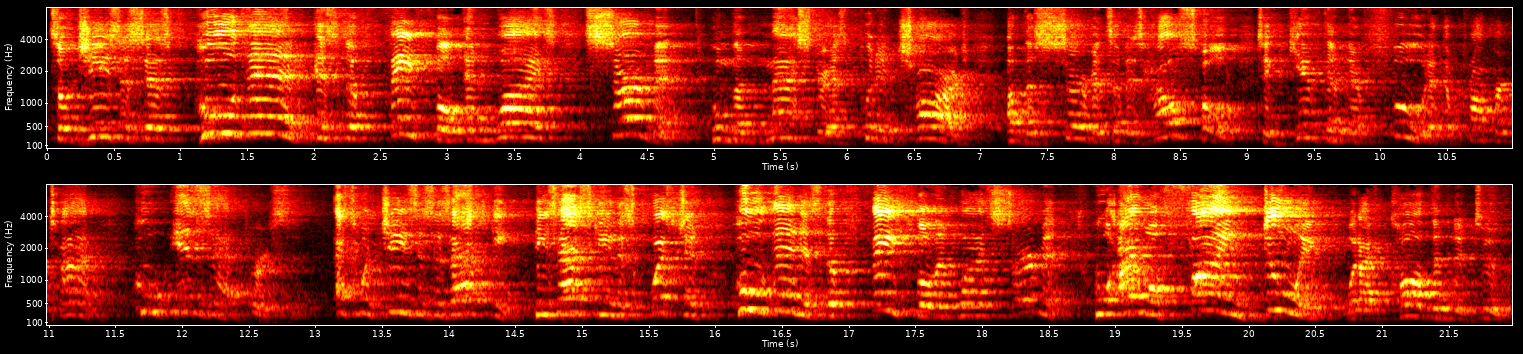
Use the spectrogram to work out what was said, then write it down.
So Jesus says, Who then is the faithful and wise servant whom the master has put in charge of the servants of his household to give them their food at the proper time. Who is that person? That's what Jesus is asking. He's asking this question Who then is the faithful and wise servant who I will find doing what I've called them to do?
